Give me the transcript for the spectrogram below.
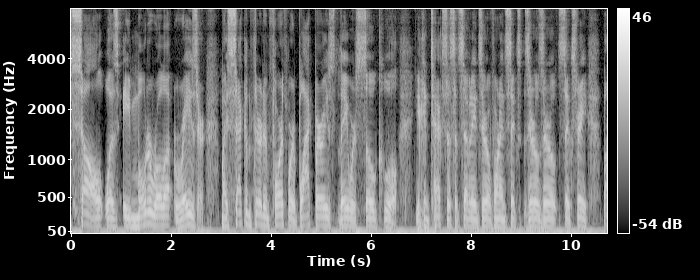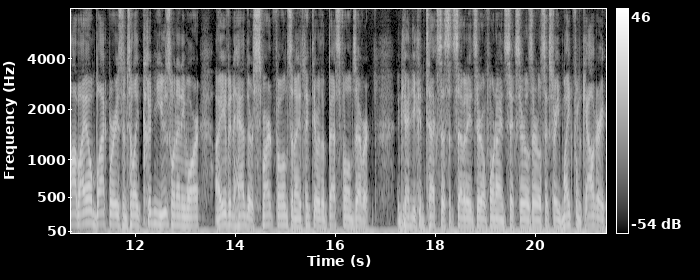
cell was a Motorola Razr. My second, third, and fourth were Blackberries. They were so cool. You can text us at 780 496 0063. Bob, I owned Blackberries until I couldn't use one anymore. I even had their smartphones, and I think they were the best phones ever. Again, you can text us at 780-496-0063. Mike from Calgary.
